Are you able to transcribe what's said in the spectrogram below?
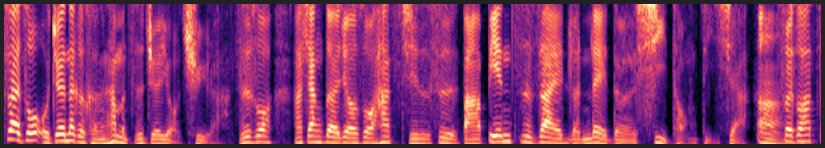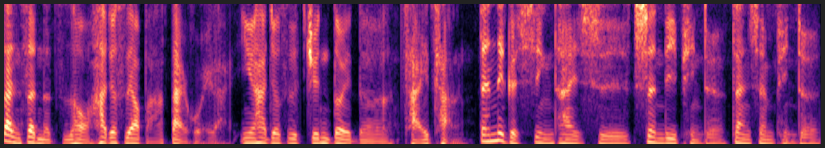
虽然说，我觉得那个可能他们只是觉得有趣啦，只是说他相对就是说他其实是把它编制在人类的系统底下，嗯，所以说他战胜了之后，他就是要把它带回来，因为他就是军队的财产，但那个。心态是胜利品的、战胜品的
